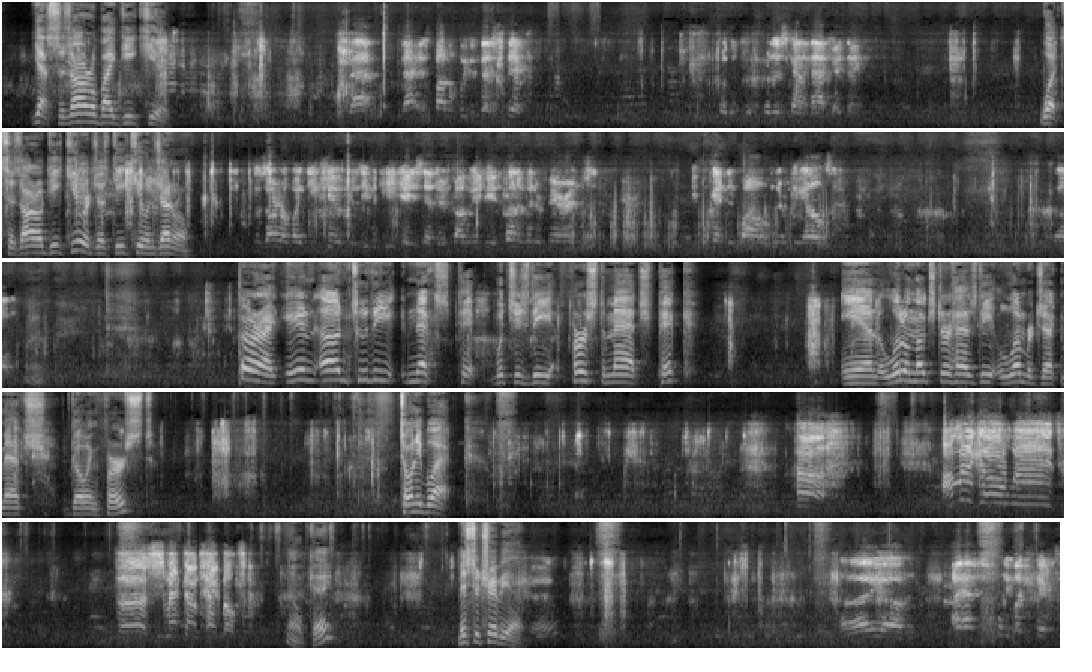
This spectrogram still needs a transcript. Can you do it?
Yes, Cesaro by DQ. That that is probably the best pick for, the, for this kind of match, I think. What, Cesaro DQ or just DQ in general? Cesaro by DQ, because even EJ said there's probably going to be a ton of interference, people getting involved and everything else. So. All right, and on to the next pick, which is the first match pick. And Little Nugster has the Lumberjack match going first. Tony Black Uh, I'm gonna go with the SmackDown tag belts. Okay. Mr. Trivia. Okay. I um, I have this pretty much picked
